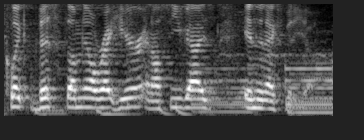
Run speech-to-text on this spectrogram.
click this thumbnail right here, and I'll see you guys in the next video.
